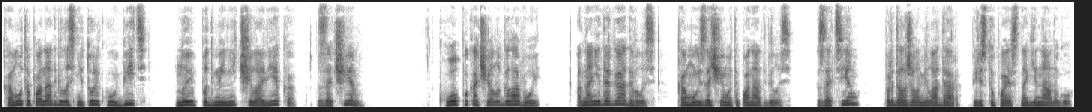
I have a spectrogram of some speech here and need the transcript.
Кому-то понадобилось не только убить, но и подменить человека. Зачем? Ко покачала головой. Она не догадывалась, кому и зачем это понадобилось. Затем, продолжал Милодар, переступая с ноги на ногу,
